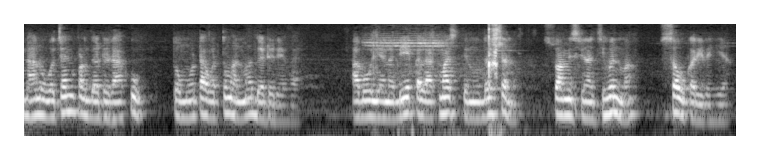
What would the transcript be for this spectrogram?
નાનું વચન પણ દઢ રાખવું તો મોટા વર્તમાનમાં દઢ રહેવાય. આ બોલ્યાના બે કલાકમાં જ તેનું દર્શન સ્વામીશ્રીના જીવનમાં સૌ કરી રહ્યા.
